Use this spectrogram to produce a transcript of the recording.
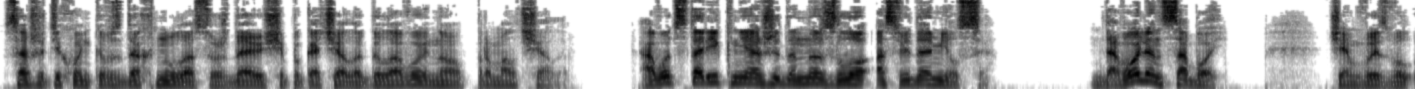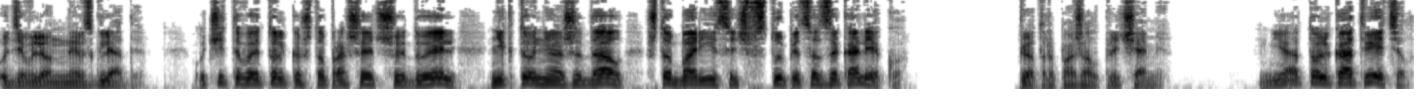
Саша тихонько вздохнула, осуждающе покачала головой, но промолчала. А вот старик неожиданно зло осведомился. «Доволен собой?» Чем вызвал удивленные взгляды. Учитывая только что прошедшую дуэль, никто не ожидал, что Борисыч вступится за калеку. Петр пожал плечами. «Я только ответил.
